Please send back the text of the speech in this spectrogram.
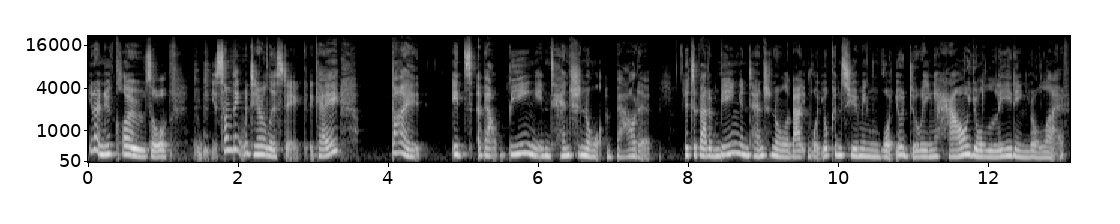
you know new clothes or something materialistic okay? But it's about being intentional about it it's about being intentional about what you're consuming, what you're doing, how you're leading your life.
